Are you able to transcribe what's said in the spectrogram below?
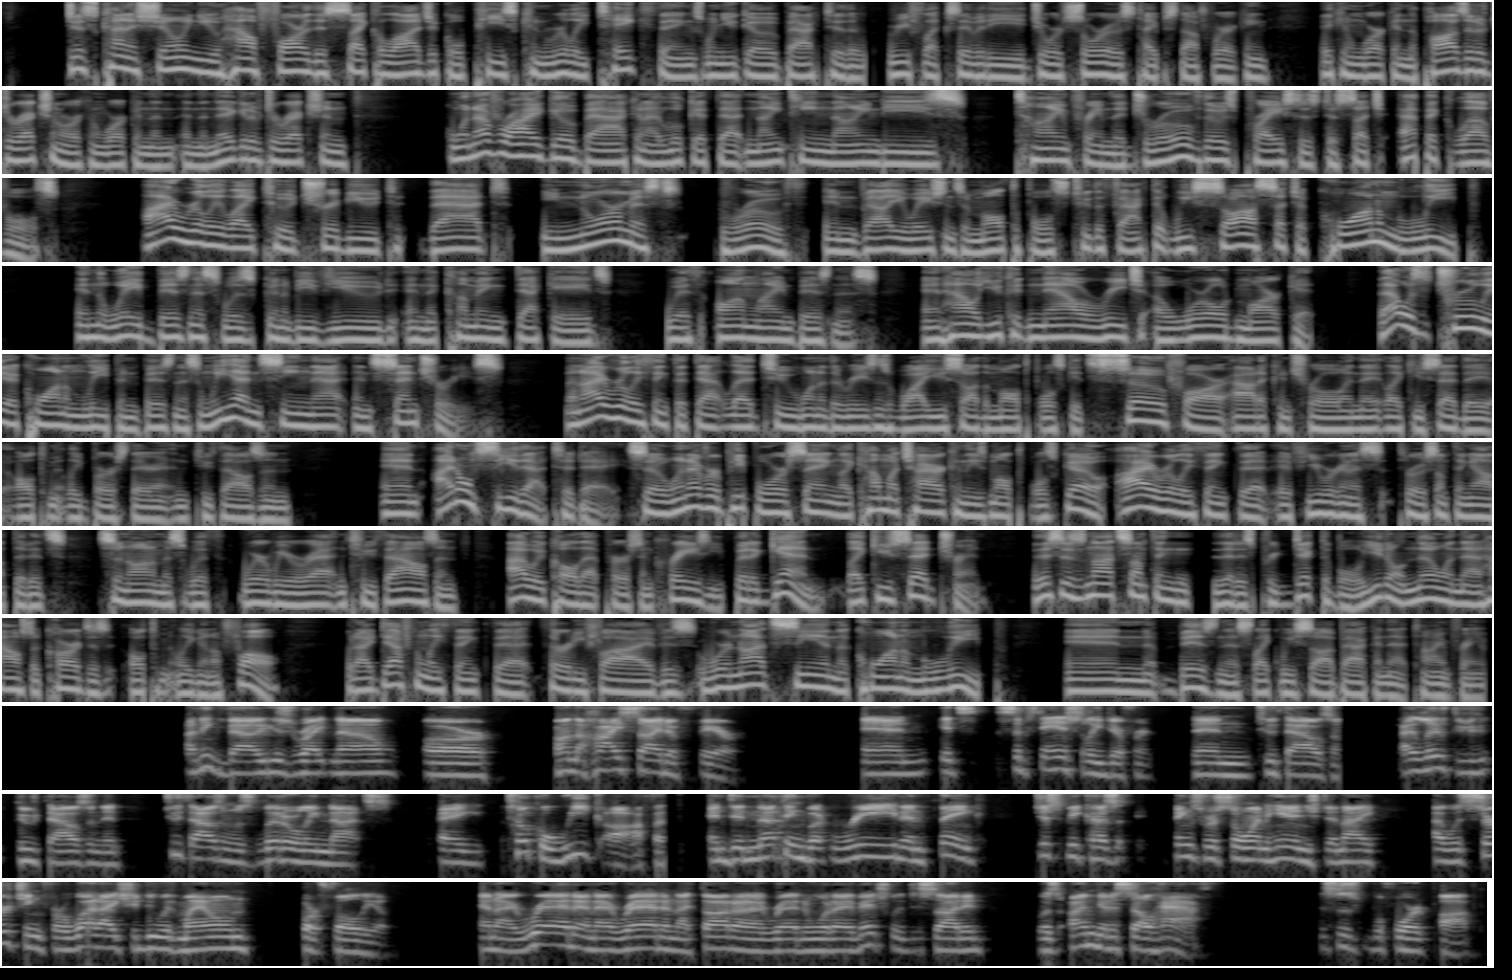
Just kind of showing you how far this psychological piece can really take things when you go back to the reflexivity George Soros type stuff where it can it can work in the positive direction or it can work in the in the negative direction. Whenever I go back and I look at that 1990s time frame that drove those prices to such epic levels, I really like to attribute that enormous growth in valuations and multiples to the fact that we saw such a quantum leap in the way business was going to be viewed in the coming decades with online business and how you could now reach a world market. That was truly a quantum leap in business, and we hadn't seen that in centuries. And I really think that that led to one of the reasons why you saw the multiples get so far out of control. And they, like you said, they ultimately burst there in 2000. And I don't see that today. So whenever people were saying like, how much higher can these multiples go? I really think that if you were going to throw something out that it's synonymous with where we were at in 2000, I would call that person crazy. But again, like you said, Trent, this is not something that is predictable. You don't know when that house of cards is ultimately going to fall. But I definitely think that 35 is, we're not seeing the quantum leap in business like we saw back in that time frame. I think values right now are on the high side of fair. And it's substantially different than 2000. I lived through 2000 and 2000 was literally nuts. I took a week off and did nothing but read and think just because things were so unhinged and I, I was searching for what I should do with my own portfolio. And I read and I read and I thought and I read. And what I eventually decided was I'm going to sell half. This is before it popped.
